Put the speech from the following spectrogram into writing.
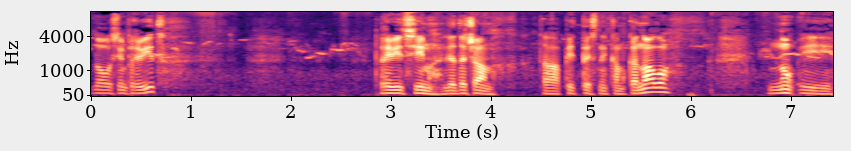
Знову всім привіт. Привіт всім глядачам та підписникам каналу. Ну і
